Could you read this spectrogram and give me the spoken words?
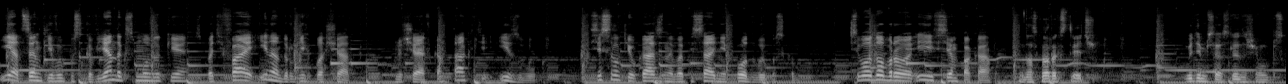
и оценки выпуска в Яндекс Музыке, Spotify и на других площадках, включая ВКонтакте и Звук. Все ссылки указаны в описании под выпуском. Всего доброго и всем пока. До скорых встреч. Увидимся в следующем выпуске.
